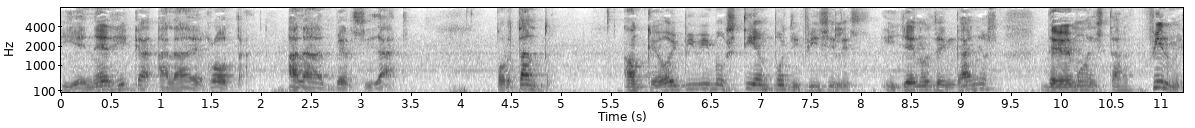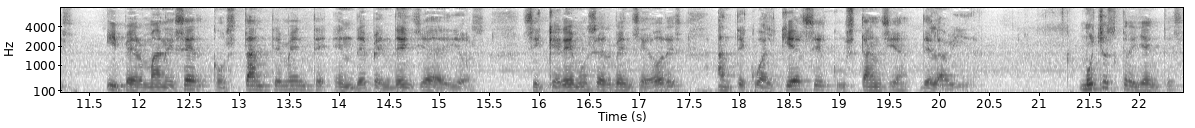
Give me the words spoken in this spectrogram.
y enérgica a la derrota a la adversidad. Por tanto, aunque hoy vivimos tiempos difíciles y llenos de engaños, debemos estar firmes y permanecer constantemente en dependencia de Dios si queremos ser vencedores ante cualquier circunstancia de la vida. Muchos creyentes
